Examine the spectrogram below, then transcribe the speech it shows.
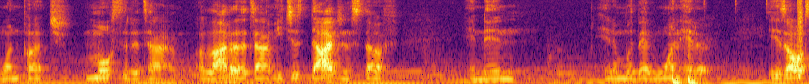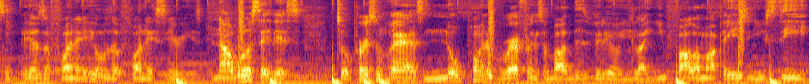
One punch most of the time. A lot of the time he just dodging stuff and then hit him with that one hitter it's awesome. It was a funny, it was a funny series. Now I will say this, to a person who has no point of reference about this video, you like you follow my page and you see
